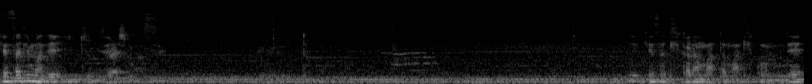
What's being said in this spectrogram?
毛先まで一気にずらします。で毛先からまた巻き込んで。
